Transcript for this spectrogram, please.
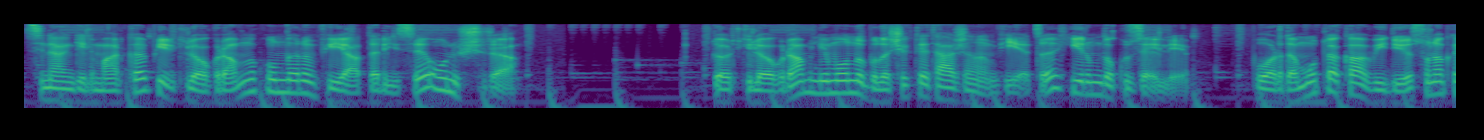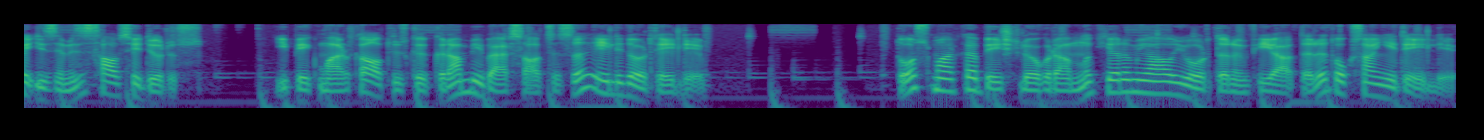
Sinengil marka 1 kilogramlık unların fiyatları ise 13 lira. 4 kilogram limonlu bulaşık deterjanın fiyatı 29.50. Bu arada mutlaka video sona kadar izlemenizi tavsiye ediyoruz. İpek marka 640 gram biber salçası 54.50. Dost marka 5 kilogramlık yarım yağlı yoğurtların fiyatları 97.50.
